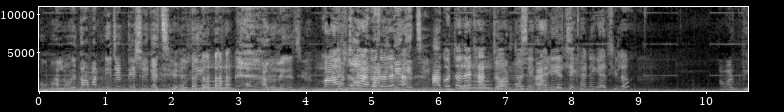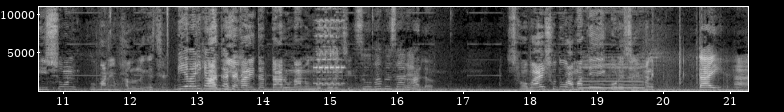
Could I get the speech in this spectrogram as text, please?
খুব ভালো। এই তো আমার নিজের দেশে গেছি খুব ভালো লেগেছে। মা আসলে আগরতলায় আগরতলায় থাকতো তো সেখানে সেখানে গেছিল। আমার ভীষণ মানে ভালো লেগেছে। বিয়ে বাড়ি কেমন বিয়ে বাড়িতে দারুণ আনন্দ করেছি। শোভা ভালো। সবাই শুধু আমাকেই করেছে মানে তাই? হ্যাঁ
